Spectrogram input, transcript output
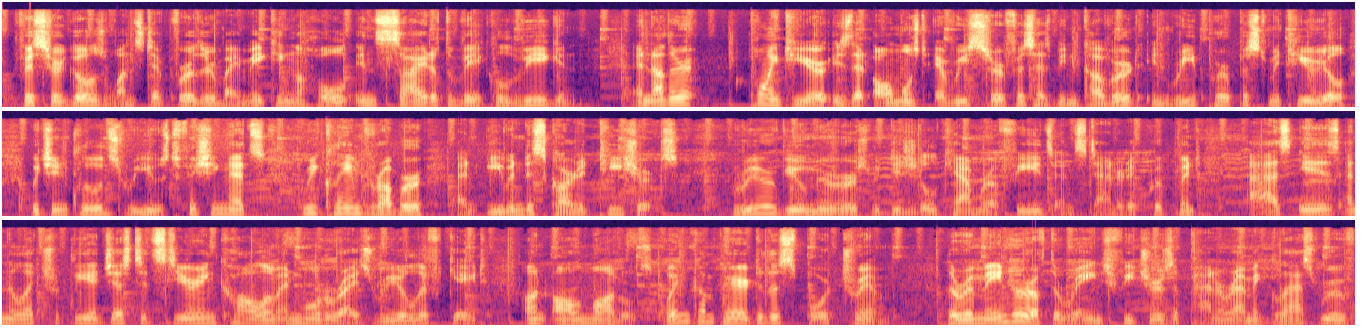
Fisker goes one step further by making a whole inside of the vehicle vegan. Another point here is that almost every surface has been covered in repurposed material, which includes reused fishing nets, reclaimed rubber, and even discarded t-shirts. Rear view mirrors with digital camera feeds and standard equipment, as is an electrically adjusted steering column and motorized rear lift gate on all models when compared to the sport trim. The remainder of the range features a panoramic glass roof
